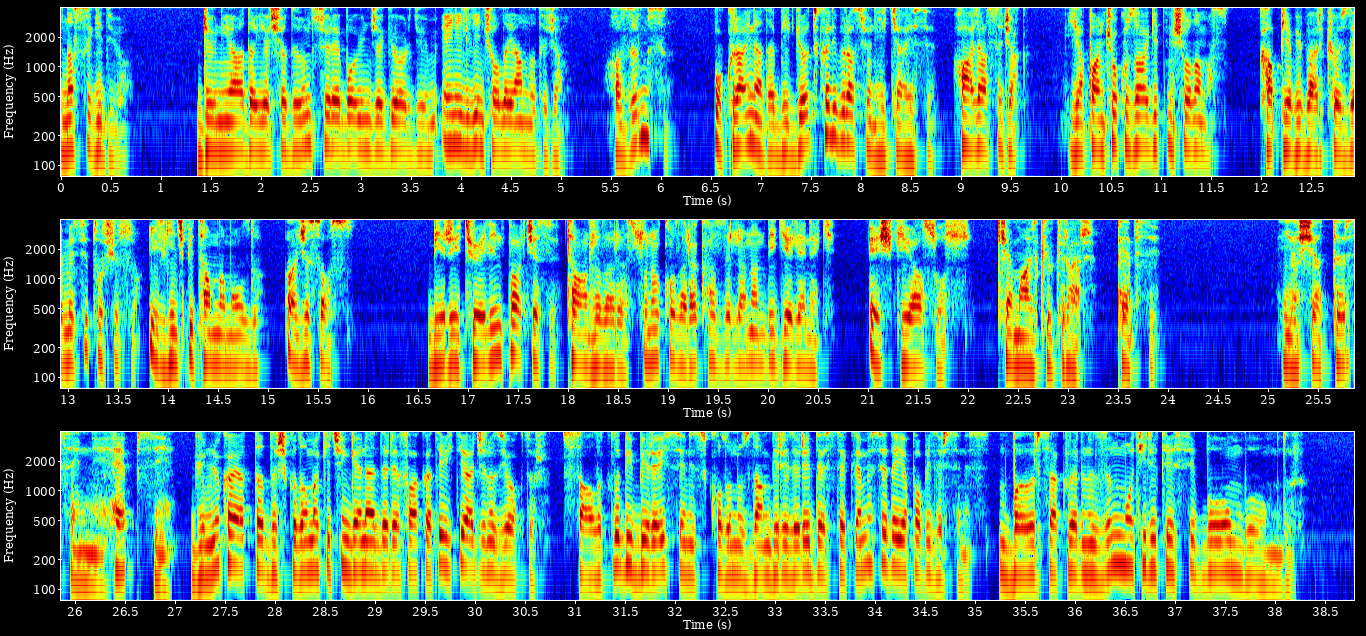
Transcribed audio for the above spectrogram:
Nasıl gidiyor? Dünyada yaşadığım süre boyunca gördüğüm en ilginç olayı anlatacağım. Hazır mısın? Ukrayna'da bir göt kalibrasyonu hikayesi. Hala sıcak. Yapan çok uzağa gitmiş olamaz. Kapya biber közlemesi turşusu. İlginç bir tamlama oldu. Acı sos. Bir ritüelin parçası. Tanrılara sunak olarak hazırlanan bir gelenek. Eşkıya sos. Kemal Kükrer. Pepsi. Yaşattır seni hepsi. Günlük hayatta dışkılamak için genelde refakate ihtiyacınız yoktur. Sağlıklı bir bireyseniz kolunuzdan birileri desteklemese de yapabilirsiniz. Bağırsaklarınızın motilitesi boğum boğumdur.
